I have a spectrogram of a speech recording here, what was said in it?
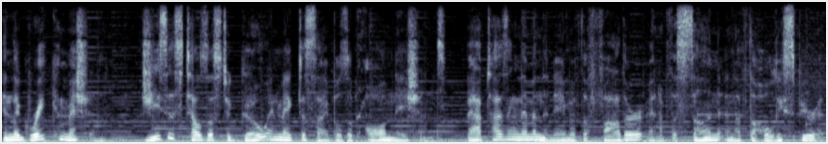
In the Great Commission, Jesus tells us to go and make disciples of all nations, baptizing them in the name of the Father and of the Son and of the Holy Spirit.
